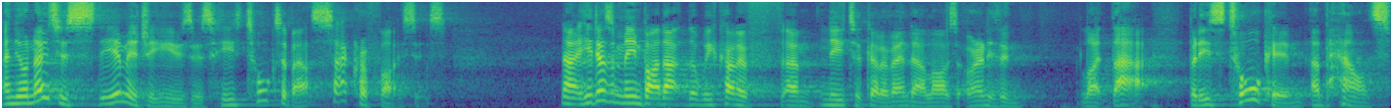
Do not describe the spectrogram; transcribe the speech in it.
And you'll notice the image he uses. He talks about sacrifices. Now, he doesn't mean by that that we kind of um, need to kind of end our lives or anything like that, but he's talking about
